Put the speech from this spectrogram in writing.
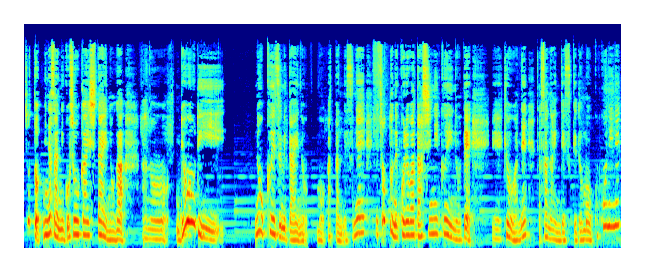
ちょっと皆さんにご紹介したいのが、あの、料理のクイズみたいのもあったんですね。ちょっとね、これは出しにくいので、えー、今日はね、出さないんですけども、ここにね、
